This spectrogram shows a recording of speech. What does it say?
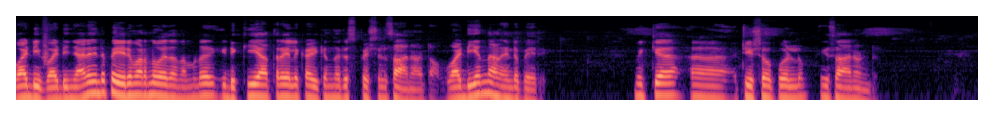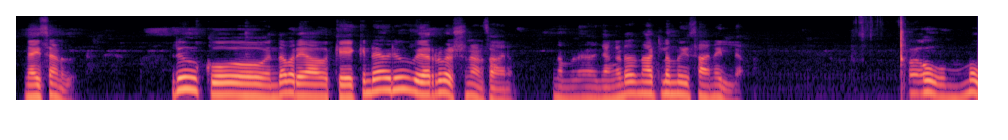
വടി വടി. ഞാൻ ഇതിന്റെ പേര് മറന്നു പോയതാണ് നമ്മൾ ഇടുക്കി യാത്രയിൽ കഴിക്കുന്ന ഒരു സ്പെഷ്യൽ സാധനം കേട്ടോ. വടി എന്നാണ് ഇതിന്റെ പേര്. മിക്ക ടീ ഷോപ്പുകളിലും ഈ സാധനമുണ്ട്. നൈസാണിത് ഒരു കോ എന്താ പറയുക കേക്കിന്റെ ഒരു വേറൊരു വെർഷനാണ് സാധനം. നമ്മൾ ഞങ്ങളുടെ നാട്ടിലൊന്നും ഈ സാധനം ഇല്ല. ഓ ഉമ്മോ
